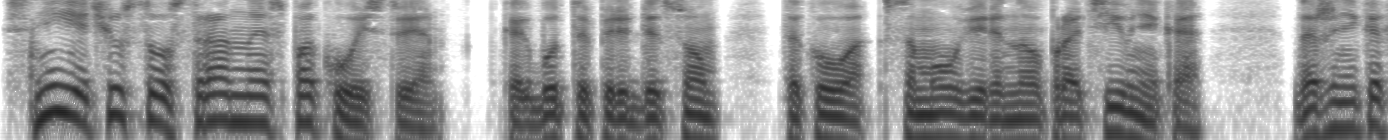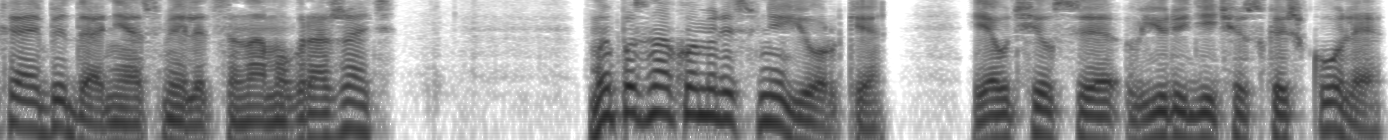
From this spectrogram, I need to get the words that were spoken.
С ней я чувствовал странное спокойствие, как будто перед лицом такого самоуверенного противника даже никакая беда не осмелится нам угрожать. Мы познакомились в Нью-Йорке. Я учился в юридической школе,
